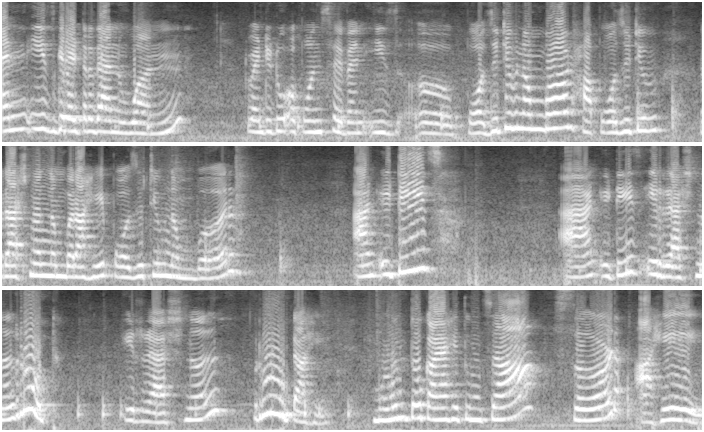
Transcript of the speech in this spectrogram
n is greater than one twenty two upon seven is positive number हा पॉझिटिव्ह रॅशनल नंबर आहे positive number and it is and it is irrational root irrational root आहे. म्हणून तो काय आहे तुमचा? सड आहे.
